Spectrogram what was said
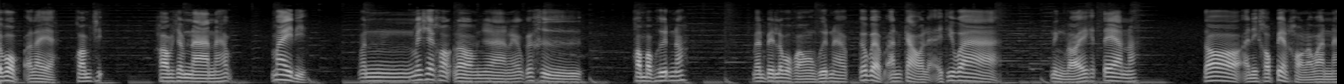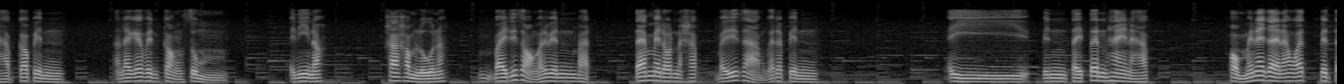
ระบบอะไรอะความความชำนาญนะครับ ไม่ดิมันไม่ใช่ความความชำนาญนะครับก็คือความประพฤติเนาะมันเป็นระบบความประพฤตินะครับ ก็แบบอันเก่าแหละไอที่ว่าหนึ่งร้อยแต้มเนาะ ก็อันนี้เขาเปลี่ยนของรางวัลนะครับ ก็เป็นอันแรกก็เป็นกล่องสุ่มไอ้นี่เนาะค่าคำรู้เนาะใบที่สองก็จะเป็นบัตรแต้มไม่ลดนะครับ ใบที่สามก็จะเป็นไอเป็นไตเติลให้นะครับ ผมไม่แน่ใจนะว่าเป็นไต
